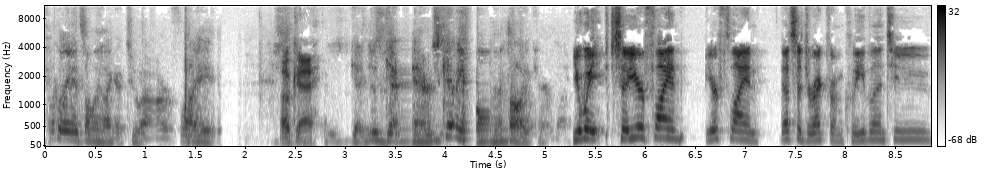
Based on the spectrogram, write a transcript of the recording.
Luckily, it's only like a two-hour flight. Okay, Just get, just get me there. Just get me home. That's all I care about. you wait. So you're flying. You're flying. That's a direct from Cleveland to.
